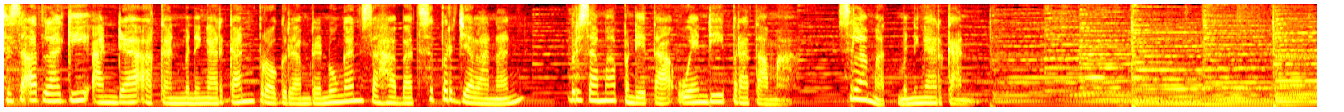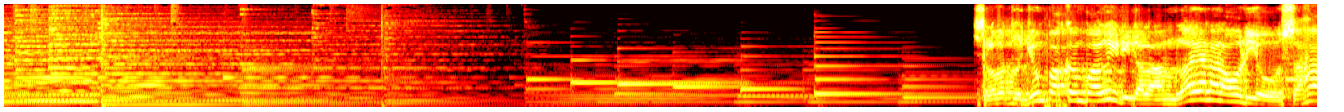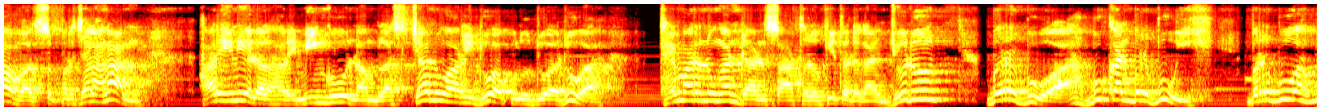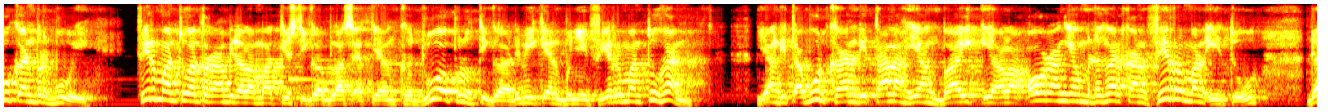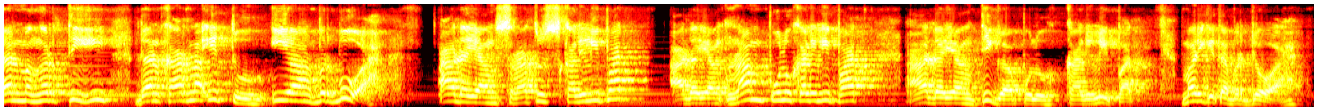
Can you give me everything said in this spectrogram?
Sesaat lagi Anda akan mendengarkan program Renungan Sahabat Seperjalanan bersama Pendeta Wendy Pratama. Selamat mendengarkan. Selamat berjumpa kembali di dalam layanan audio Sahabat Seperjalanan. Hari ini adalah hari Minggu 16 Januari 2022. Tema renungan dan saat teduh kita dengan judul Berbuah bukan berbuih. Berbuah bukan berbuih. Firman Tuhan terambil dalam Matius 13 ayat yang ke-23. Demikian bunyi firman Tuhan. Yang ditaburkan di tanah yang baik ialah orang yang mendengarkan firman itu dan mengerti dan karena itu ia berbuah ada yang 100 kali lipat, ada yang 60 kali lipat, ada yang 30 kali lipat. Mari kita berdoa.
